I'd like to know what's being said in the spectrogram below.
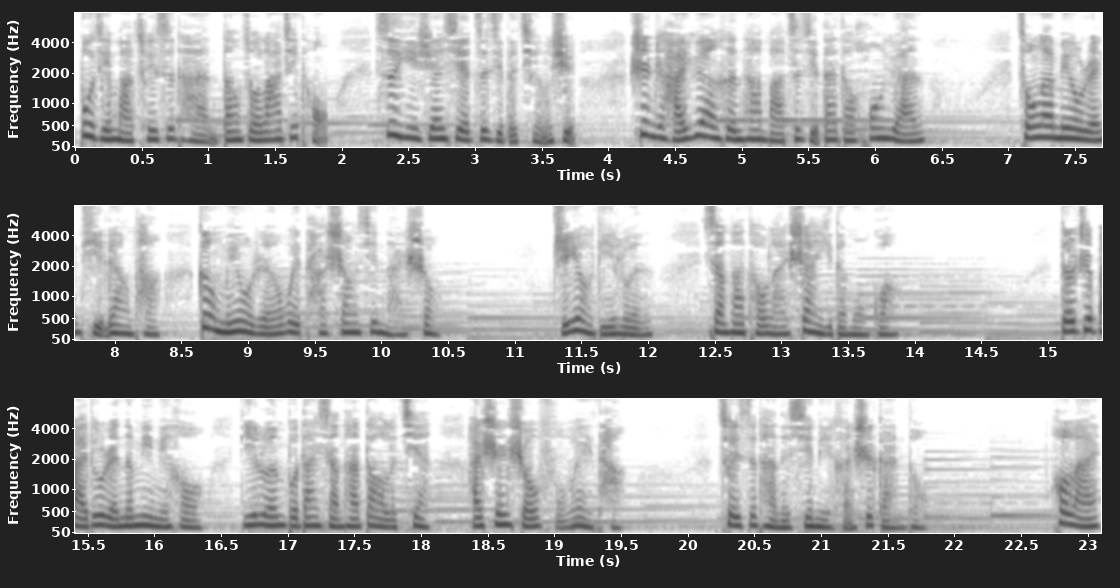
不仅把崔斯坦当作垃圾桶，肆意宣泄自己的情绪，甚至还怨恨他把自己带到荒原。从来没有人体谅他，更没有人为他伤心难受。只有迪伦向他投来善意的目光。得知摆渡人的秘密后，迪伦不但向他道了歉，还伸手抚慰他。崔斯坦的心里很是感动。后来，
